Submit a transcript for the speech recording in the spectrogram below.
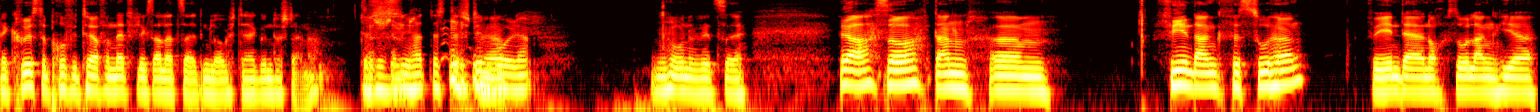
Der größte Profiteur von Netflix aller Zeiten, glaube ich, der Herr Günther Steiner. Das, Das ist, stimmt. ja, das, das stimmt Ja. wohl, ja. Ohne Witz, ey. Ja, so, dann ähm, vielen Dank fürs Zuhören. Für jeden, der noch so lange hier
